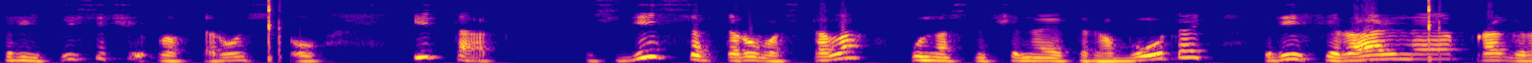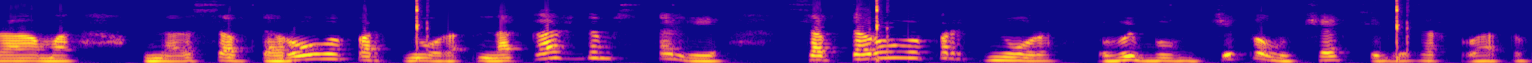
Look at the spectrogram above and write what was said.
три тысячи во второй стол. Итак, здесь со второго стола у нас начинает работать реферальная программа со второго партнера на каждом столе со второго партнера вы будете получать себе зарплату.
